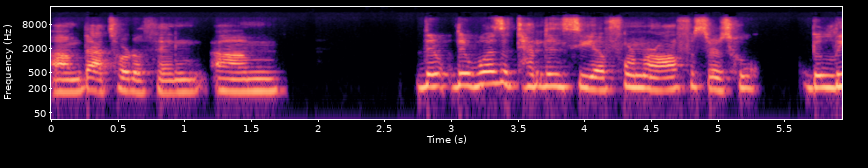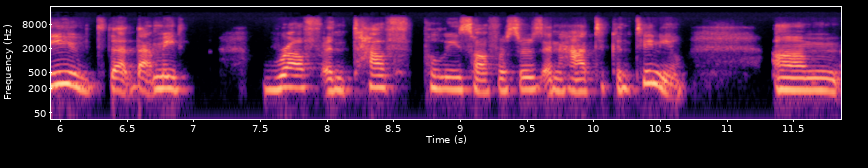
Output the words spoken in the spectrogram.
um, that sort of thing. Um, there, there was a tendency of former officers who believed that that made rough and tough police officers and had to continue. Um,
